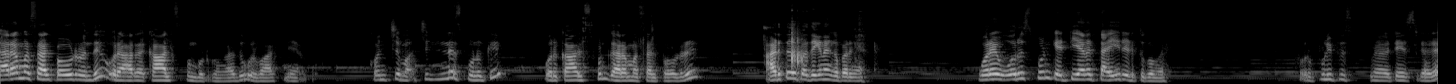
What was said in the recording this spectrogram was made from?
கரம் மசால் பவுடர் வந்து ஒரு அரை கால் ஸ்பூன் போட்டுக்கோங்க அது ஒரு வாசனையாக இருக்கும். கொஞ்சமாக சின்ன ஸ்பூனுக்கு ஒரு கால் ஸ்பூன் கரம் மசால் பவுடரு. அடுத்தது பார்த்தீங்கன்னா இங்கே பாருங்கள் ஒரே ஒரு ஸ்பூன் கெட்டியான தயிர் எடுத்துக்கோங்க. ஒரு புளிப்பு டேஸ்ட்டுக்காக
